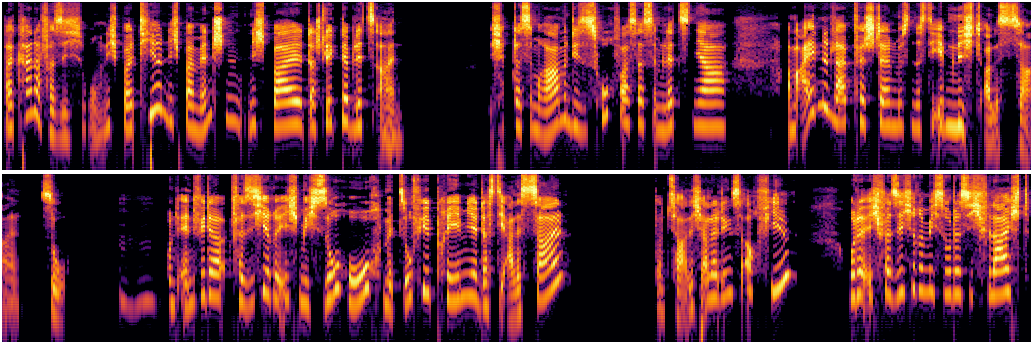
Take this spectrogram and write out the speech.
Bei keiner Versicherung. Nicht bei Tieren, nicht bei Menschen, nicht bei, da schlägt der Blitz ein. Ich habe das im Rahmen dieses Hochwassers im letzten Jahr am eigenen Leib feststellen müssen, dass die eben nicht alles zahlen. So. Mhm. Und entweder versichere ich mich so hoch mit so viel Prämie, dass die alles zahlen, dann zahle ich allerdings auch viel, oder ich versichere mich so, dass ich vielleicht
